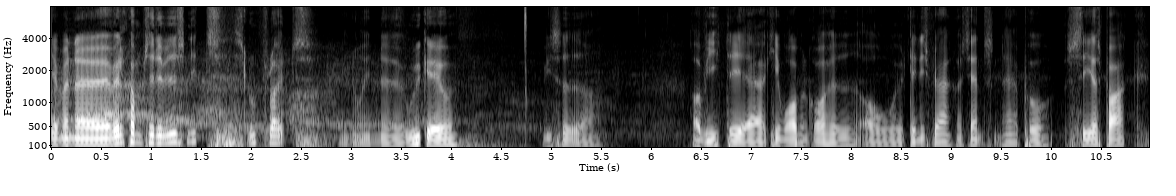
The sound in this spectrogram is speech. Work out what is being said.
Jamen, øh, velkommen til det hvide snit. Slutfløjt. Endnu en øh, udgave. Vi sidder, og vi, det er Kim Robin Gråhede og øh, Dennis Bjerg Christiansen her på Sears Park.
